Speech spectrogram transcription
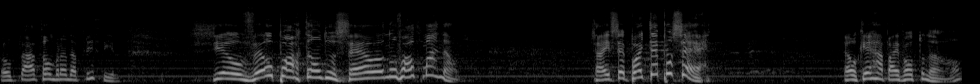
Eu assombrando a Priscila. Se eu ver o portão do céu, eu não volto mais não. Isso aí você pode ter por certo. É o que, rapaz? Volto não.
